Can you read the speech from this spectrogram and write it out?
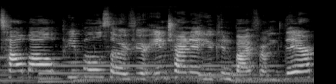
Taobao people. So if you're in China, you can buy from there.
